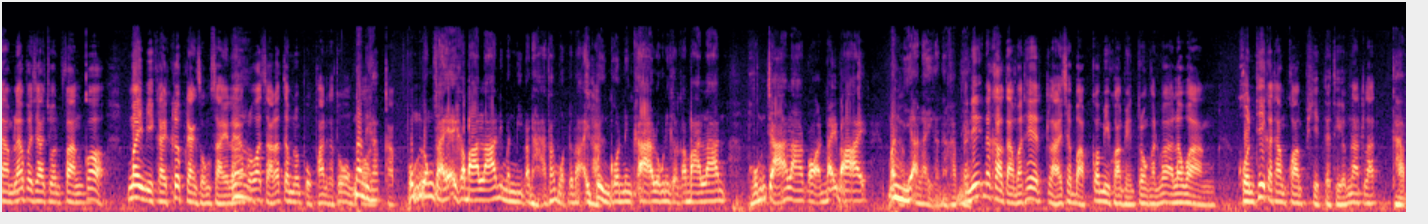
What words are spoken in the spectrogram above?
นำแล้วประชาชนฟังก็ไม่มีใครเคลือบแคลงสงสัยแล้วเออเพราะว่าสารรัฐธรรมนูญผูกพันกับทุกองค์กรนั่นดิครับครับ ผมสงสัยไอ้กระบาลล้านนี่มันมีปัญหาทั้งหมดหรือเปล่าไอ้ครับปึ้งคนหนึ่งกาลงนี่กับกระบาลล้าน ผมจ๋าลาก่อนบายบายมันมีอะไรกันนะครับอันเนี่ยนี้นักข่าวต่างประเทศหลายฉบับก็มีความเห็นตรงกันว่าระหว่างคนที่กระทำความผิดแต่ถืออำนาจรัฐครับ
